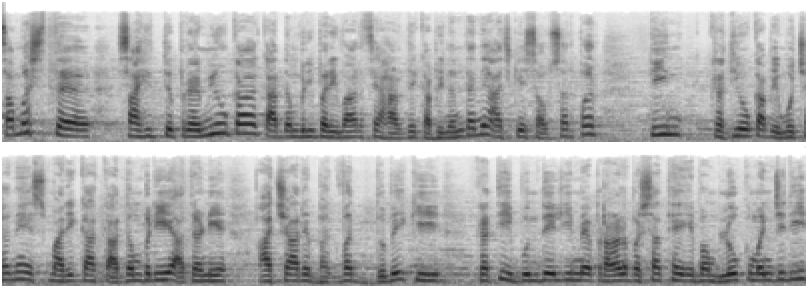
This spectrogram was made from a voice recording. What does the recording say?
समस्त साहित्य प्रेमियों का कादम्बरी परिवार से हार्दिक अभिनंदन है। आज के इस अवसर पर तीन कृतियों का विमोचन है। स्मारिका कादम्बरी, आदरणीय आचार्य भगवत दुबे की कृति बुंदेली में प्राण बसत है एवं लोकमंजरी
